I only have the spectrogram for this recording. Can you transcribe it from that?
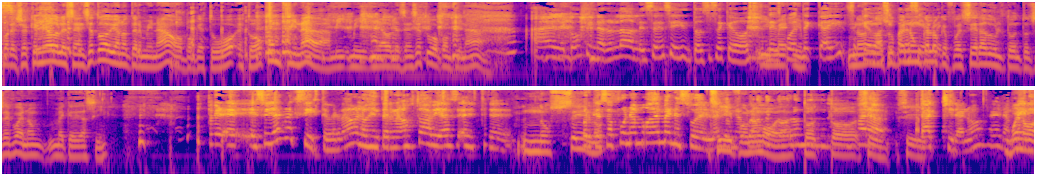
Por, eso es que mi adolescencia todavía no ha terminado, porque estuvo, estuvo confinada. Mi, mi, mi adolescencia estuvo confinada. Ah, le confinaron la adolescencia y entonces se quedó así. Después de caer, se no, quedó no supe nunca lo que fue ser adulto, entonces bueno, me quedé así. Pero eh, eso ya no existe, ¿verdad? Los internados todavía, este... No sé. Porque eso fue una moda en Venezuela. Sí, fue una moda. Todo, sí, Táchira, ¿no? bueno,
